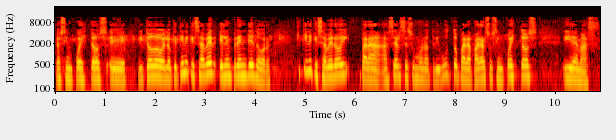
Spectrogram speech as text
los impuestos eh, y todo lo que tiene que saber el emprendedor. ¿Qué tiene que saber hoy para hacerse su monotributo, para pagar sus impuestos y demás?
